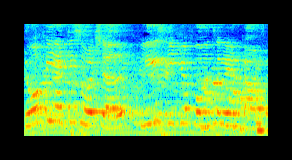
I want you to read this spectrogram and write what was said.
Don't be antisocial. Please keep your phones away and come.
